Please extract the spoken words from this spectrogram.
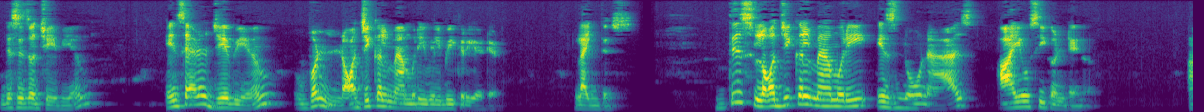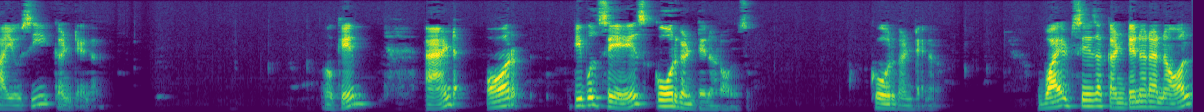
This is a jvm inside a jvm one logical memory will be created like this. This logical memory is known as IOC container. IOC container. Okay. And or people say is core container also. core container why it says a container and all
